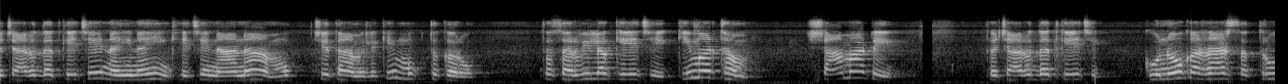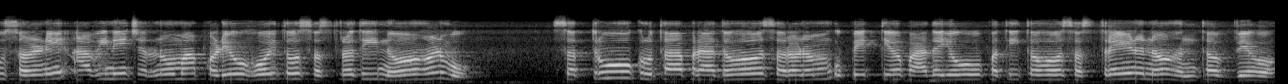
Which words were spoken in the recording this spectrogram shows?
તો ચારુદત્ત કે છે, નહીં નહીં કે છે, ના ના મુક્યતામ એટલે કે મુક્ત કરો. તો સર્વિલક કે છે કિમર્થમ શા માટે? તો ચારુદત્ત કે છે, ગુનો કરનાર શત્રુ શરણે આવીને ચરણોમાં પડ્યો હોય તો શસ્ત્રથી ન હણવો. શત્રુ કૃતાપરાધ શરણમ ઉપેત્ય પાદયો પતિત શસ્ત્રેણ ન હંતવ્ય.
